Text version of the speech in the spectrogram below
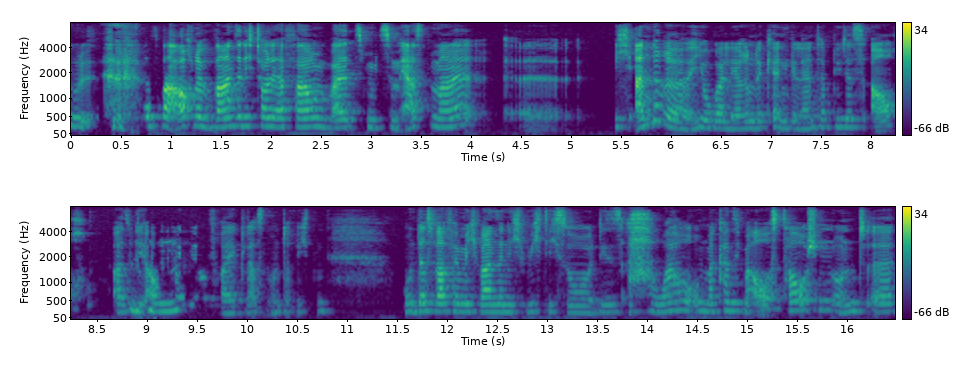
cool. Das war auch eine wahnsinnig tolle Erfahrung, weil es zum ersten Mal äh, ich andere Yoga-Lehrende kennengelernt habe, die das auch also die mhm. auch barrierefreie Klassen unterrichten. Und das war für mich wahnsinnig wichtig, so dieses, ah, wow, und man kann sich mal austauschen und äh,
